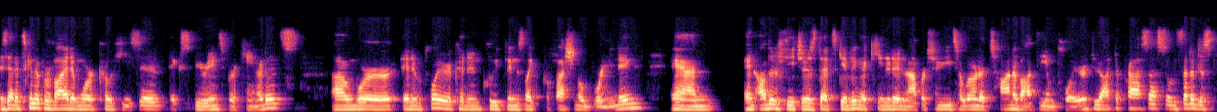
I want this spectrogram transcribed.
is that it's going to provide a more cohesive experience for candidates um, where an employer could include things like professional branding and and other features that's giving a candidate an opportunity to learn a ton about the employer throughout the process. So instead of just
